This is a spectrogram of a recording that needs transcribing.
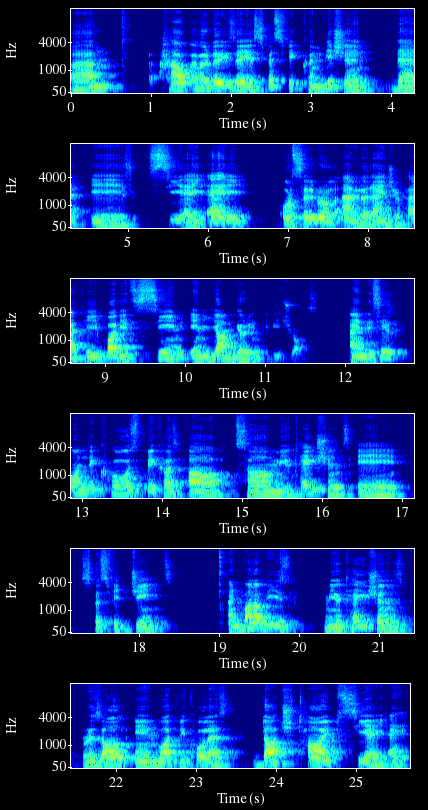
Um, however, there is a specific condition that is CAA or cerebral amyloid angiopathy, but it's seen in younger individuals. And this is only caused because of some mutations in specific genes. And one of these mutations result in what we call as Dutch type CAA.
